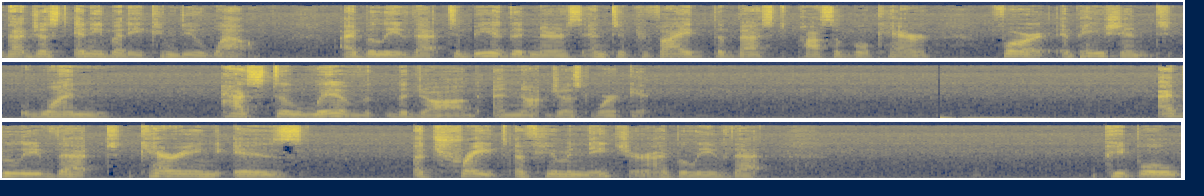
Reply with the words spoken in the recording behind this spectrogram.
that just anybody can do well. I believe that to be a good nurse and to provide the best possible care for a patient, one has to live the job and not just work it. I believe that caring is a trait of human nature. I believe that people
